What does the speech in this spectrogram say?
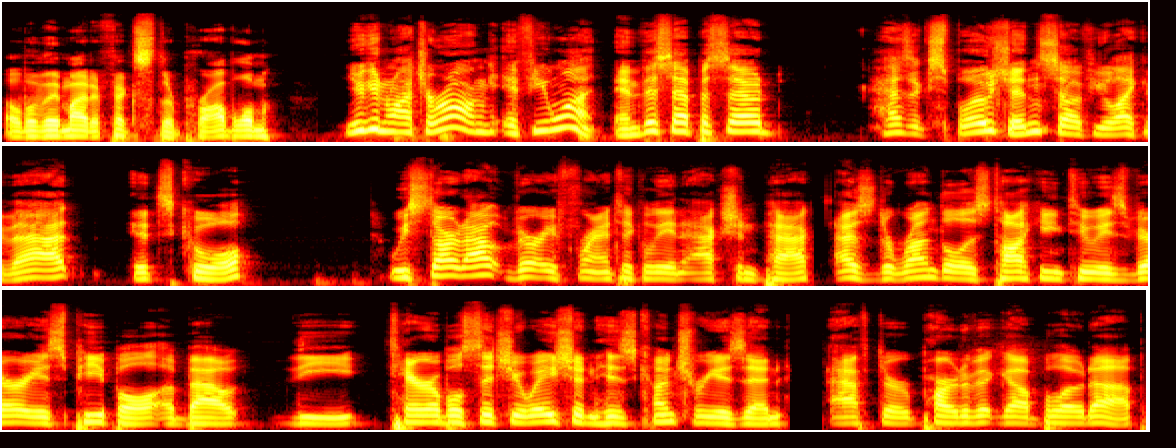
Although they might have fixed their problem. You can watch along if you want. And this episode has explosions, so if you like that, it's cool. We start out very frantically and action packed as Durandal is talking to his various people about the terrible situation his country is in after part of it got blown up.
